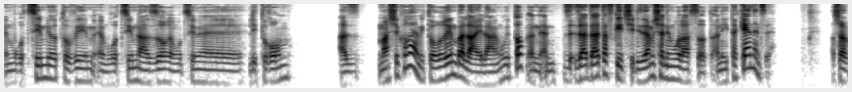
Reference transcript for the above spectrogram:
הם רוצים להיות טובים, הם רוצים לעזור, הם רוצים אה, לתרום. אז מה שקורה, הם מתעוררים בלילה, הם אומרים, טוב, אני, אני, זה, זה, זה התפקיד שלי, זה מה שאני אמור לעשות, אני אתקן את זה. עכשיו,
